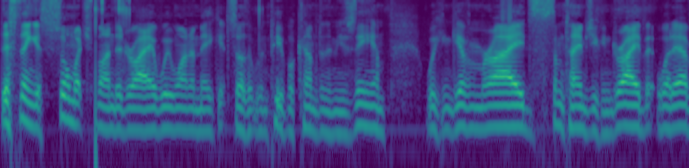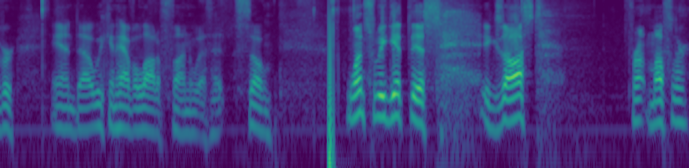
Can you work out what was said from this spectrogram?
this thing is so much fun to drive. We want to make it so that when people come to the museum, we can give them rides. Sometimes you can drive it, whatever, and uh, we can have a lot of fun with it. So once we get this exhaust front muffler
